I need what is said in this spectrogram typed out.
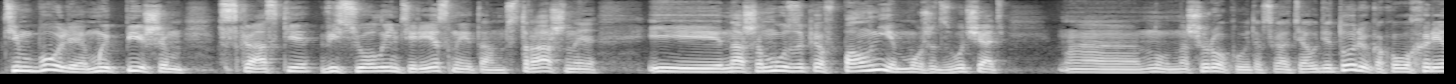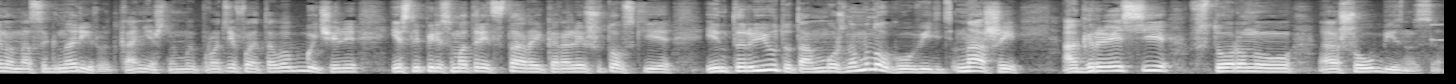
тем более мы пишем сказки веселые, интересные, там, страшные, и наша музыка вполне может звучать э, ну, на широкую, так сказать, аудиторию, какого хрена нас игнорируют. Конечно, мы против этого бычили. Если пересмотреть старые короли шутовские интервью, то там можно много увидеть нашей агрессии в сторону э, шоу-бизнеса.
